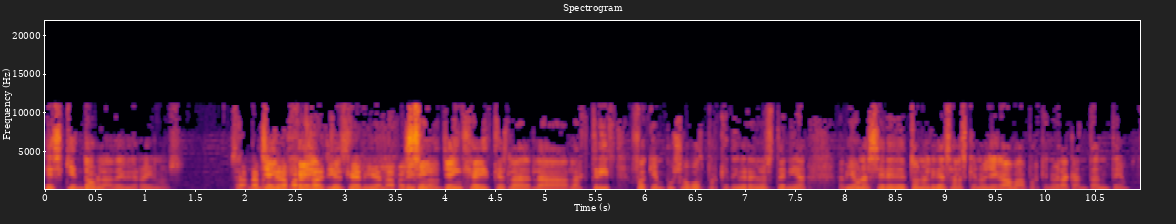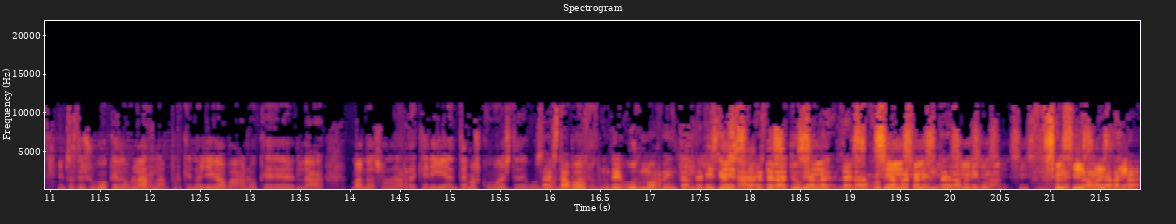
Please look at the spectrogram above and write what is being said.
es quien dobla a Debbie Reynolds. O sea, la primera pareja de Jim es- Kelly en la película. Sí, Jane Haidt, que es la, la- la actriz, fue quien puso voz porque Debbie Reynolds tenía, había una serie de tonalidades a las que no llegaba, porque no era cantante. Entonces hubo que doblarla, porque no llegaba a lo que la banda sonora requería en temas como este de Good O sea, esta Morning, voz ejemplo. de Good Morning tan deliciosa es de, esa- la lluvia, sí, re- de la rubia sí, repelente sí, de la película. Sí, sí, sí, No, me, acaba,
